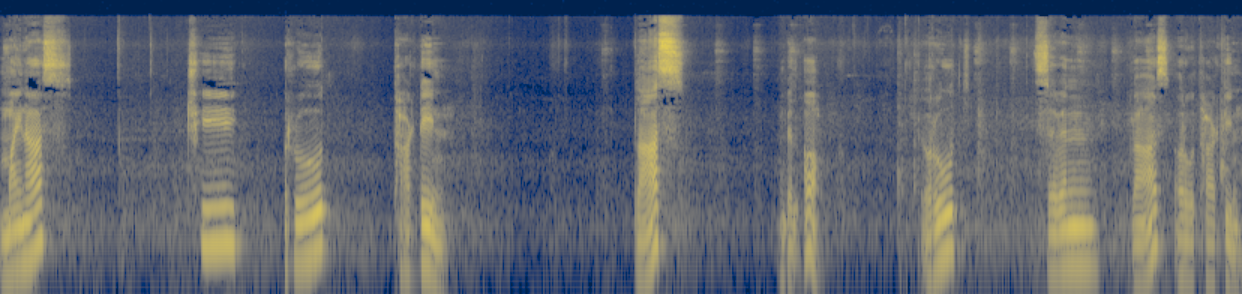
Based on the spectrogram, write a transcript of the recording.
minus three root thirteen plus बेल, ओ, root seven plus root thirteen.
